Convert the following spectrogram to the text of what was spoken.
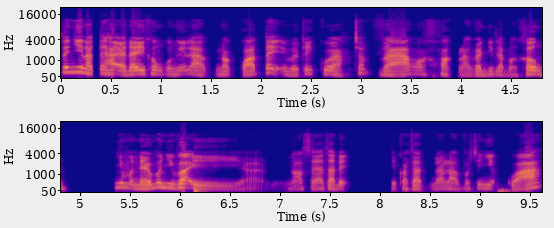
Tất nhiên là tệ hại ở đây không có nghĩa là nó quá tệ với kết quả chấp vá hoặc hoặc là gần như là bằng không. Nhưng mà nếu mà như vậy thì uh, nó sẽ thật đấy. Thì quả thật nó là vô trách nhiệm quá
